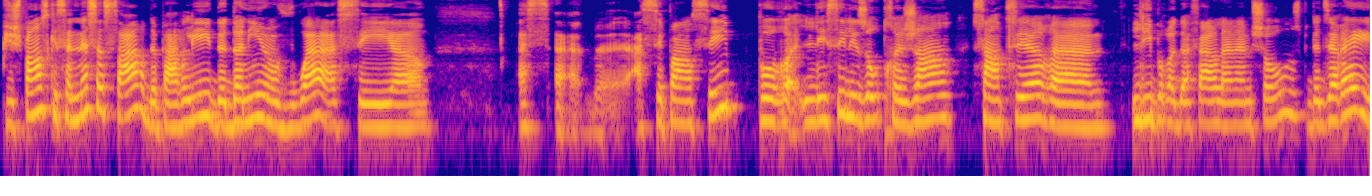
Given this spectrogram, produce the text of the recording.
Puis je pense que c'est nécessaire de parler, de donner une voix à ces, euh, à, à, ces pensées pour laisser les autres gens sentir euh, libres de faire la même chose, puis de dire, hey,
